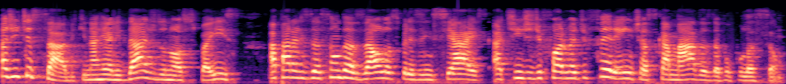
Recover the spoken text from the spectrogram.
a gente sabe que, na realidade do nosso país, a paralisação das aulas presenciais atinge de forma diferente as camadas da população.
